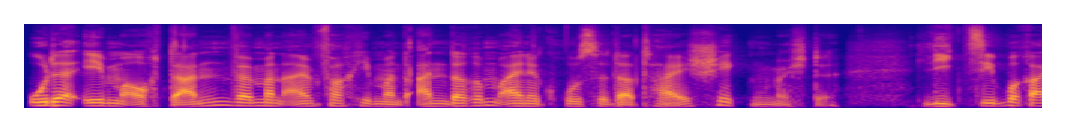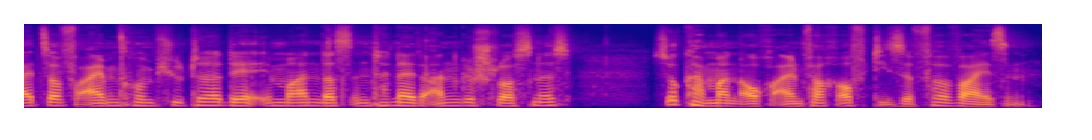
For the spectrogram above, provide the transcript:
Oder eben auch dann, wenn man einfach jemand anderem eine große Datei schicken möchte. Liegt sie bereits auf einem Computer, der immer an das Internet angeschlossen ist, so kann man auch einfach auf diese verweisen.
